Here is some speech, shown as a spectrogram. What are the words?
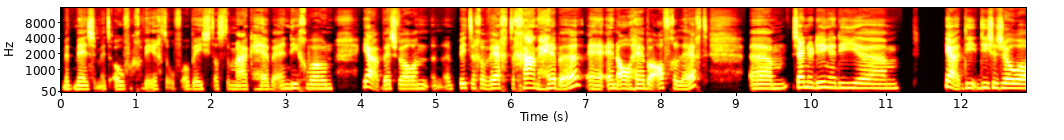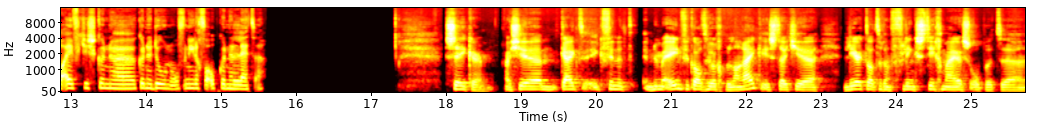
met mensen met overgewicht of obesitas te maken hebben. En die gewoon ja, best wel een, een pittige weg te gaan hebben en, en al hebben afgelegd. Um, zijn er dingen die, um, ja, die, die ze zo al eventjes kunnen, kunnen doen of in ieder geval op kunnen letten? Zeker. Als je ehm, kijkt, ik vind het nummer één vind ik altijd heel erg belangrijk, is dat je leert dat er een flink stigma is op, het, uh,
